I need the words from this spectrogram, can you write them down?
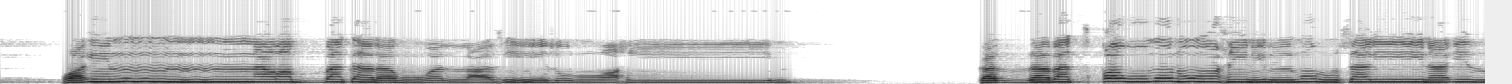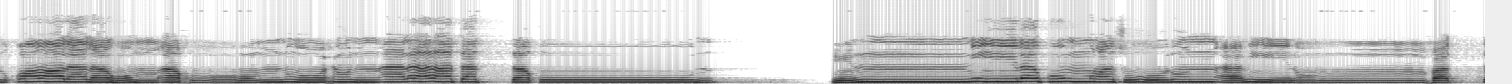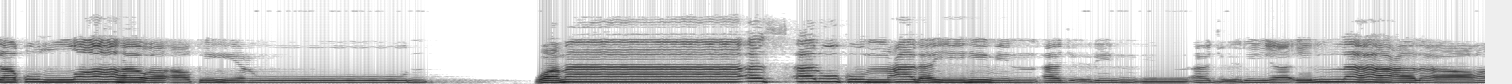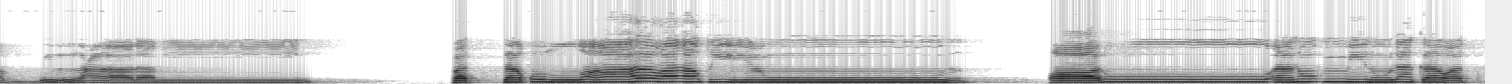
وإن ربك لهو العزيز الرحيم كذبت قوم نوح المرسلين إذ قال لهم أخوهم نوح ألا تتقون إني لكم رسول أمين فاتقون فاتقوا الله وأطيعون. وما أسألكم عليه من أجر إن أجري إلا على رب العالمين. فاتقوا الله وأطيعون. قالوا أنؤمن لك واتقوا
